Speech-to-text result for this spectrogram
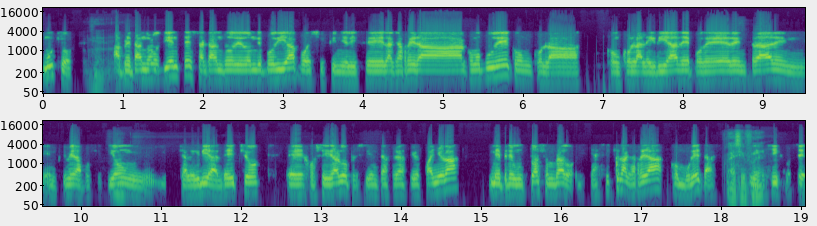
mucho apretando los dientes, sacando de donde podía, pues finalicé la carrera como pude, con, con la con, con, la alegría de poder entrar en, en primera posición y mucha alegría. De hecho, eh, José Hidalgo, presidente de la Federación Española, me preguntó asombrado, ¿has hecho la carrera con muletas? Así fue. sí, José,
